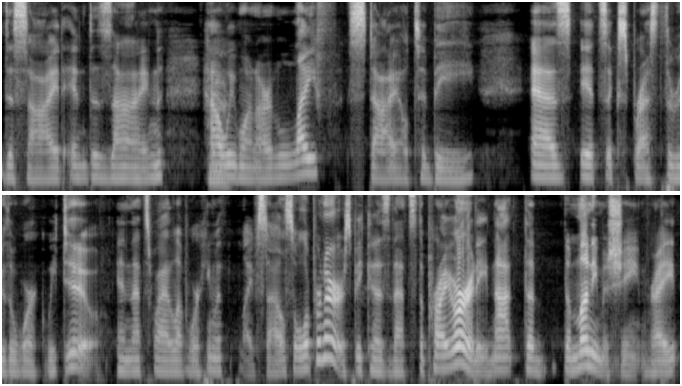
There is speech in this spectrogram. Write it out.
decide and design how Yeah. we want our lifestyle to be as it's expressed through the work we do. And that's why I love working with lifestyle solopreneurs because that's the priority, not the the money machine, right?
